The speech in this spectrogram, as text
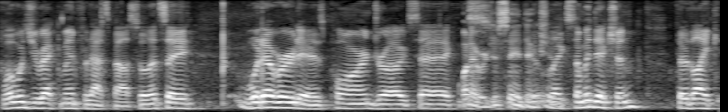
What would you recommend for that spouse? So let's say whatever it is, porn, drugs, sex, Whatever, just say addiction. like some addiction. They're like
